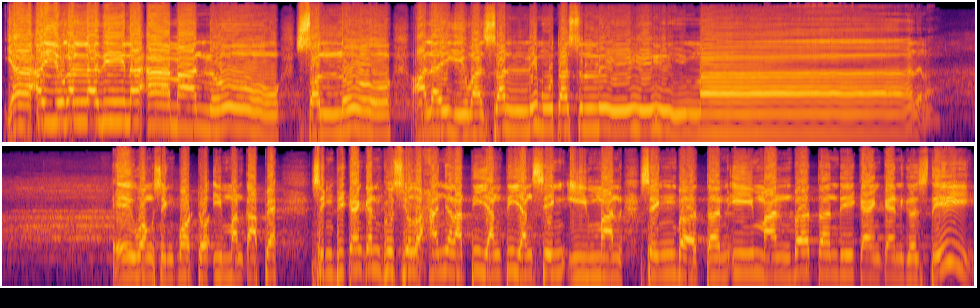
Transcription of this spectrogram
Ya ayyuhalladzina amanu sallu alaihi wa sallimu taslima Eh wong sing padha iman kabeh sing dikengken Gusti Allah hanyalah tiang-tiang sing iman sing boten iman boten dikengken Gusti.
